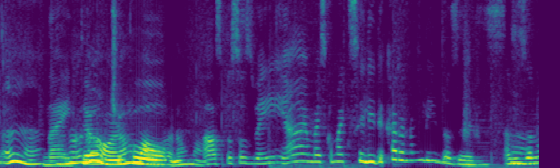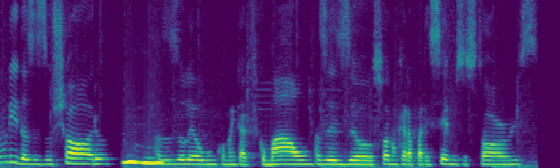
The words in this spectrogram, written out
É, Né? não, Então, não, tipo, é normal, é normal. As pessoas vêm, ai, mas como é que você lida? Cara, eu não lido às vezes. Às vezes eu não lido, às vezes eu choro, Uhum. às vezes eu leio algum comentário e fico mal, às vezes eu só não quero aparecer nos stories.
